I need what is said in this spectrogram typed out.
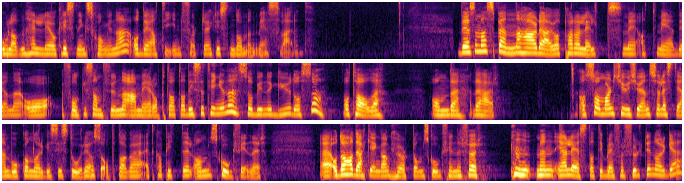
Olav den hellige og kristningskongene, og det at de innførte kristendommen med sverd. Det som er spennende her, det er jo at parallelt med at mediene og folk i samfunnet er mer opptatt av disse tingene, så begynner Gud også å tale om det, det her. Og Sommeren 2021 så leste jeg en bok om Norges historie, og så oppdaga jeg et kapittel om skogfinner. Eh, og da hadde jeg ikke engang hørt om skogfinner før. Men jeg leste at de ble forfulgt i Norge,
